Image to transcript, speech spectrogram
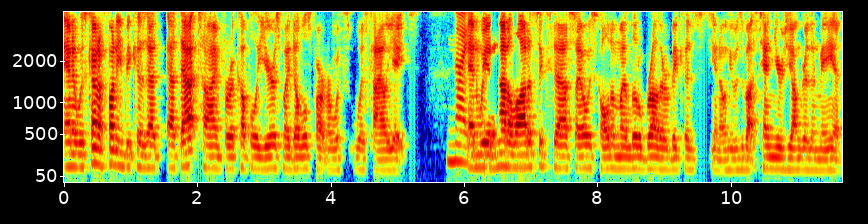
And it was kind of funny because at, at that time, for a couple of years, my doubles partner was, was Kyle Yates. nice. And we had had a lot of success. I always called him my little brother because, you know, he was about 10 years younger than me. And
